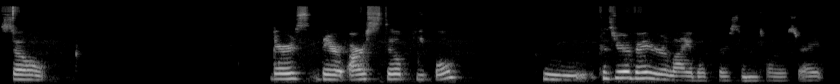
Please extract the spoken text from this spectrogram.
So there's there are still people who because you're a very reliable person, Taurus, right?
